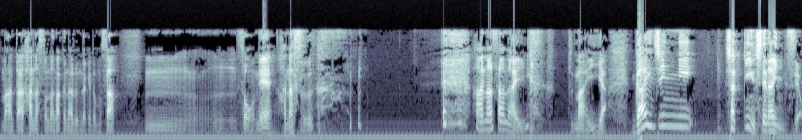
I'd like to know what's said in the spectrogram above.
また話すと長くなるんだけどもさ、うーん、そうね、話す？話さない？まあいいや。外人に借金してないんですよ。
